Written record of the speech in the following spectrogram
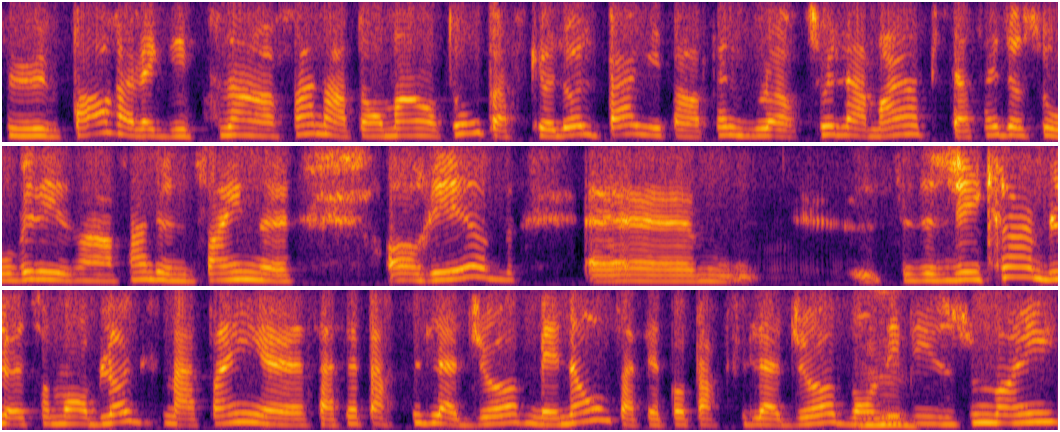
tu pars avec des petits-enfants dans ton manteau parce que là, le père il est en train de vouloir tuer la mère puis tu essaies de sauver les enfants d'une scène euh, horrible. Euh, j'ai écrit un blog, sur mon blog ce matin, euh, ça fait partie de la job, mais non, ça fait pas partie de la job. On est hmm. des humains,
